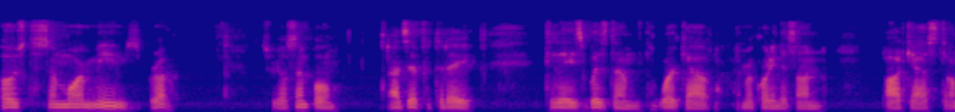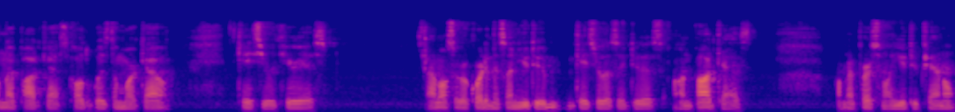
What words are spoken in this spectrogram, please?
post some more memes, bro. It's real simple that's it for today. Today's wisdom workout. I'm recording this on podcast on my podcast called Wisdom Workout. In case you were curious, I'm also recording this on YouTube. In case you're listening to this on podcast on my personal YouTube channel.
